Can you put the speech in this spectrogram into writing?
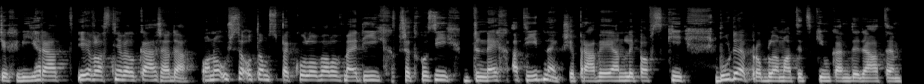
Těch výhrad je vlastně velká řada. Ono už se o tom spekulovalo v médiích v předchozích dnech a týdnech, že právě Jan Lipavský bude problematickým kandidátem.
